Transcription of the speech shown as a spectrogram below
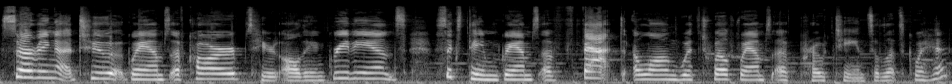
serving, uh, two grams of carbs. Here's all the ingredients, 16 grams of fat, along with 12 grams of protein. So let's go ahead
